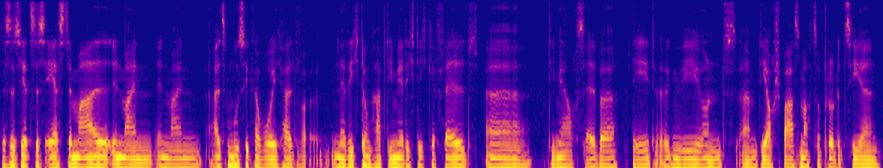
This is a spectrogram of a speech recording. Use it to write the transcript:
das ist jetzt das erste Mal in mein, in mein, als Musiker, wo ich halt eine Richtung habe, die mir richtig gefällt, äh, die mir auch selber steht irgendwie und ähm, die auch Spaß macht zu produzieren.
